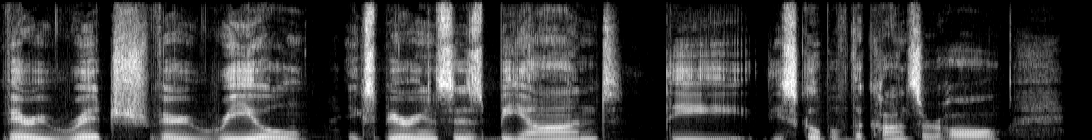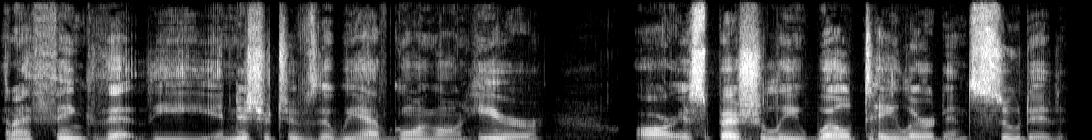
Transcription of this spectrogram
very rich, very real experiences beyond the, the scope of the concert hall. And I think that the initiatives that we have going on here are especially well tailored and suited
